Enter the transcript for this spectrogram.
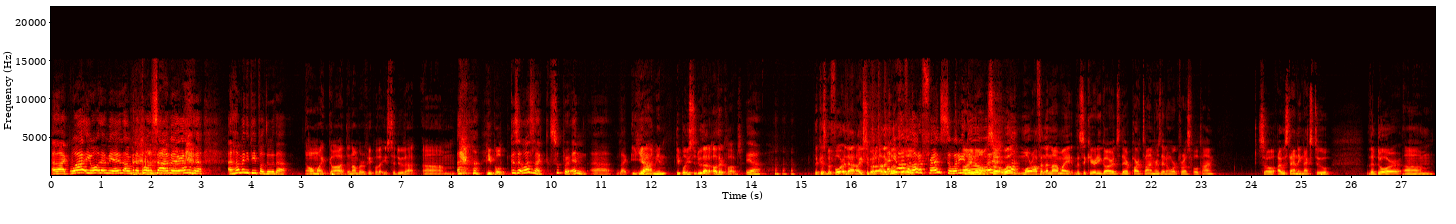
and, like, what? You won't let me in? I'm gonna call Samer. and how many people do that? Oh my god, the number of people that used to do that. Um, people, because it was like super in, uh, like yeah, yeah, I mean, people used to do that at other clubs. Yeah. Because before that, I used to go to other and clubs. you have a lot of friends, so what do you I do? I know. So, well, more often than not, my the security guards they're part timers. They don't work for us full time. So I was standing next to the door, um,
